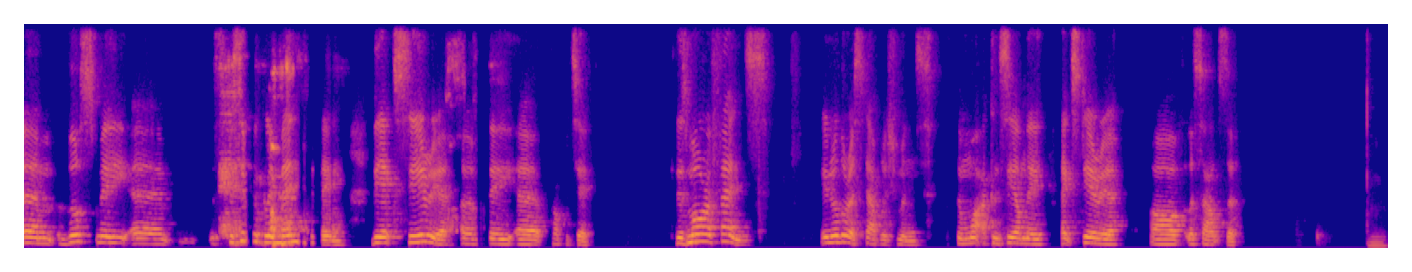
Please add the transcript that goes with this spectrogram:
Um, thus, me uh, specifically mentioning the exterior of the uh, property. There's more offence in other establishments than what I can see on the exterior of La Salsa. Mm.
